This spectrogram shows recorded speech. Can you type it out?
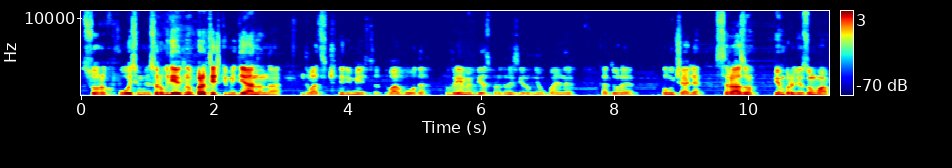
48 или 49, ну практически медиана на 24 месяца, 2 года, время без прогрессирования у больных, которые получали сразу пембролизумаб.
